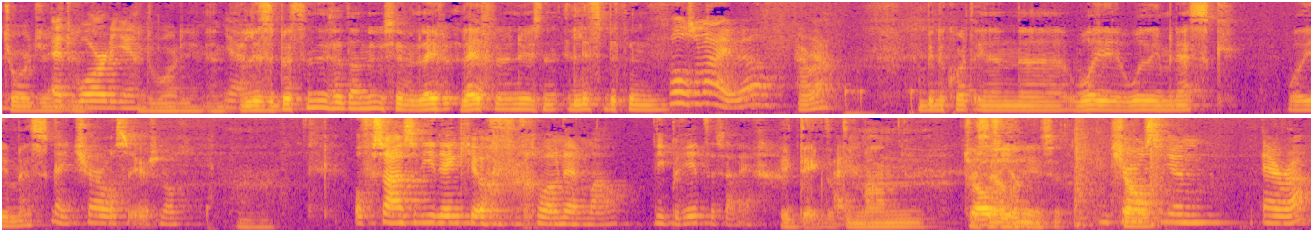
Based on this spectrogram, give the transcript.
Georgian. en Edwardian. Edwardian. En Ja. Elizabethan is het dan nu? Leven, leven we nu in een Elizabethan Volgens mij wel. era? Ja. Binnenkort in een eh William, William-esque. William-esque? Nee, Charles eerst nog. Mhm. Of staan ze die denk je over gewoon helemaal? Die Britten zijn echt. Ik denk dat die man Charlesian. zelf niet is. Charlesian era.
